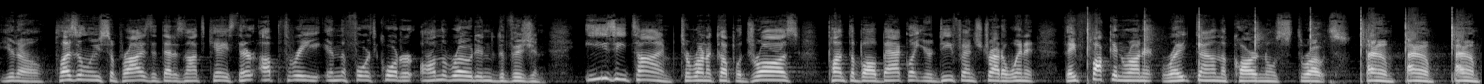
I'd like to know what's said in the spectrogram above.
you know, pleasantly surprised that that is not the case. They're up three in the fourth quarter on the road in the division. Easy time to run a couple of draws, punt the ball back, let your defense try to win it. They fucking run it right down the Cardinals' throats. Boom, boom, boom,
